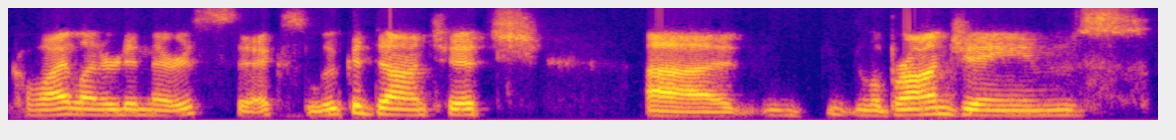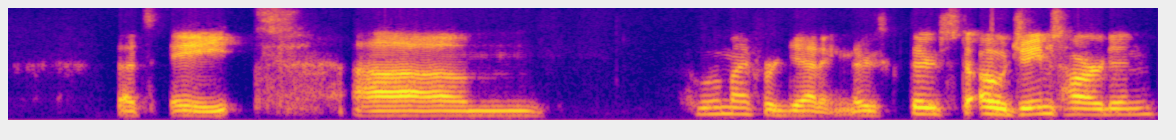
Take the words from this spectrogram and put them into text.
Kawhi Leonard in there is six. Luka Doncic, uh, LeBron James, that's eight. Um, who am I forgetting? There's there's oh James Harden,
